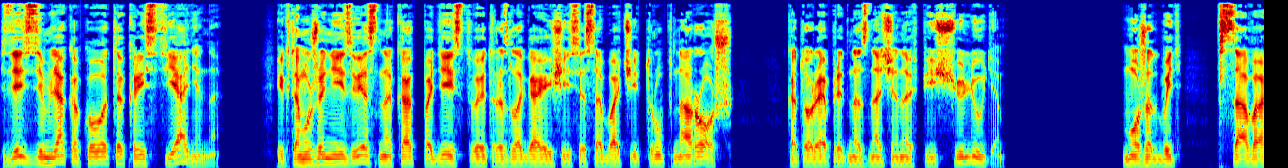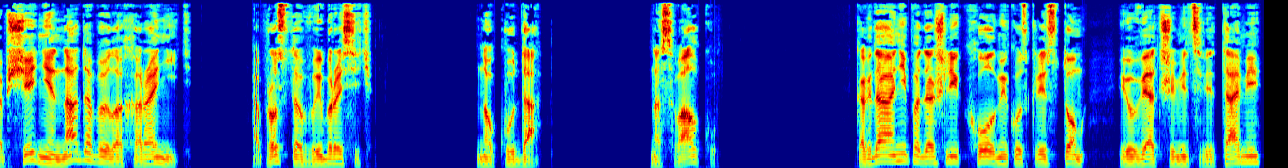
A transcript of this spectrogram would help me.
здесь земля какого-то крестьянина, и к тому же неизвестно, как подействует разлагающийся собачий труп на рожь, которая предназначена в пищу людям. Может быть, пса вообще не надо было хоронить, а просто выбросить. Но куда? На свалку? Когда они подошли к холмику с крестом и увядшими цветами,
